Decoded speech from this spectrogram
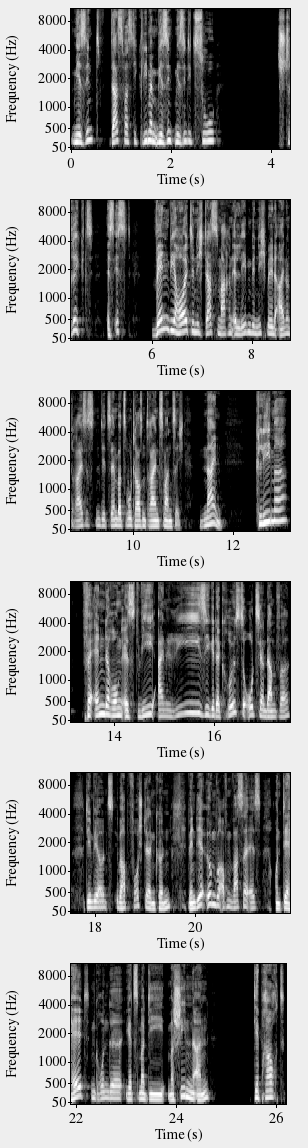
mir sind das, was die Klima, mir sind, mir sind die zu strikt. Es ist, wenn wir heute nicht das machen, erleben wir nicht mehr den 31. Dezember 2023. Nein, Klimaveränderung ist wie ein riesiger, der größte Ozeandampfer, den wir uns überhaupt vorstellen können. Wenn der irgendwo auf dem Wasser ist und der hält im Grunde jetzt mal die Maschinen an, der braucht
